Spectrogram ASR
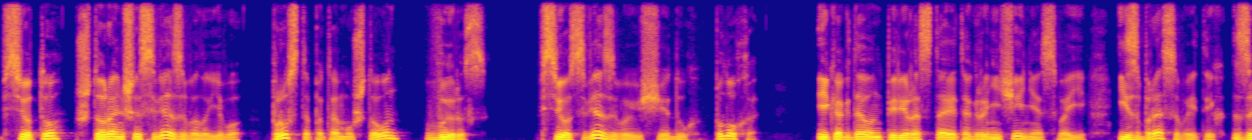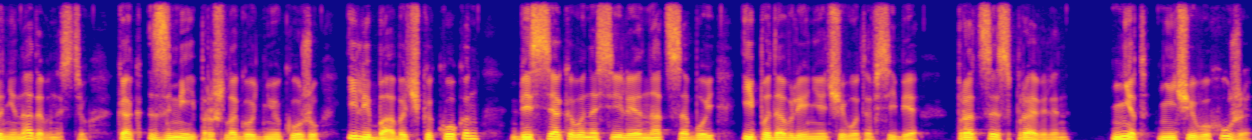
все то, что раньше связывало его, просто потому, что он вырос. Все связывающее дух плохо. И когда он перерастает ограничения свои и сбрасывает их за ненадобностью, как змей прошлогоднюю кожу или бабочка кокон, без всякого насилия над собой и подавления чего-то в себе, процесс правилен. Нет ничего хуже,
